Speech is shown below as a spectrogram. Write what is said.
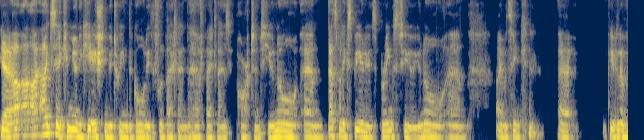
Yeah, I, would say communication between the goalie, the full back line, the half back line is important. You know, um, that's what experience brings to you. You know, um, I would think uh, people have,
